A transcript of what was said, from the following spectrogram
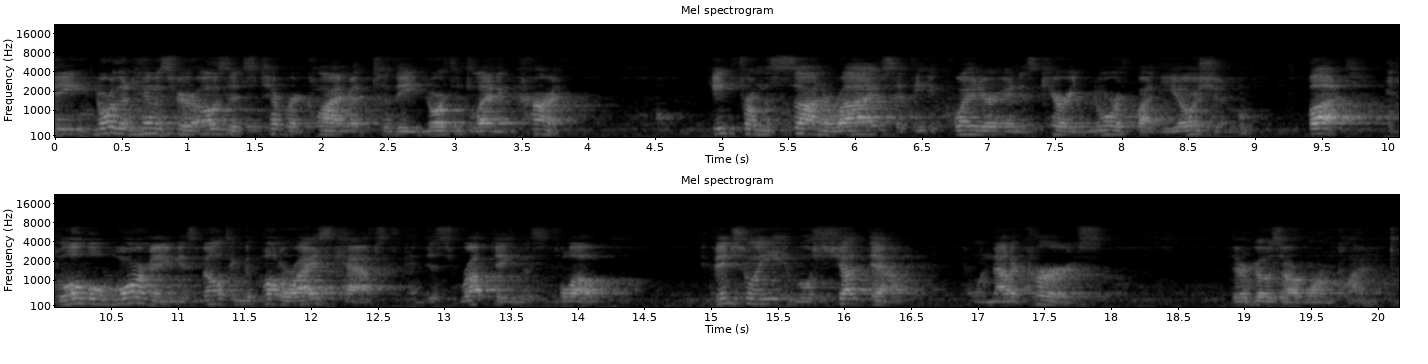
The northern hemisphere owes its temperate climate to the North Atlantic current. Heat from the sun arrives at the equator and is carried north by the ocean. But global warming is melting the polar ice caps and disrupting this flow. Eventually, it will shut down, and when that occurs, there goes our warm climate.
